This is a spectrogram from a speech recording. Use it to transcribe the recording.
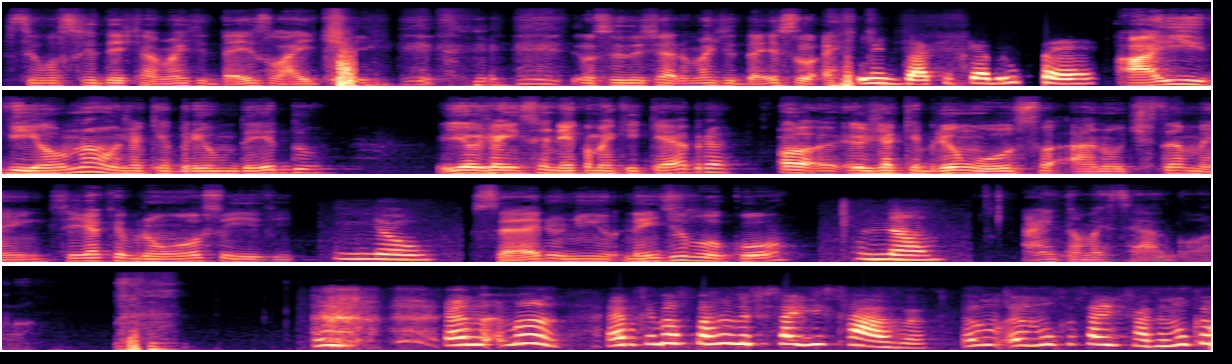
se você deixar mais de 10 likes, se você deixar mais de 10 likes, O Isaac quebra o pé. aí, vi, eu não, já quebrei um dedo. E eu já ensinei como é que quebra. Ó, eu já quebrei um osso à noite também. Você já quebrou um osso, Ivy? Não. Sério, Ninho? Nem deslocou? Não. Ah, então vai ser agora. Eu- mano, é porque meus pais não deixam sair de casa. Eu, eu nunca saí de casa. Eu nunca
